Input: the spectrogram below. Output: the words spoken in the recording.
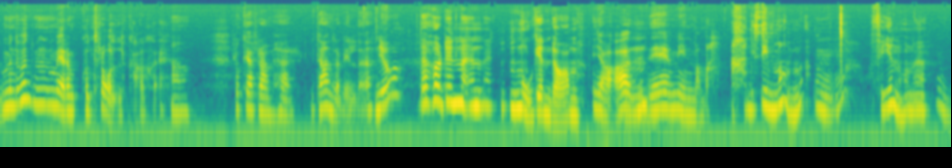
men det var mer om kontroll kanske. ja. Plockar jag fram här lite andra bilder. ja, där har du en, en mogen dam. Ja, Mm. det är min mamma. Ah, det är din mamma. Mm. Fin hon är. Mm.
